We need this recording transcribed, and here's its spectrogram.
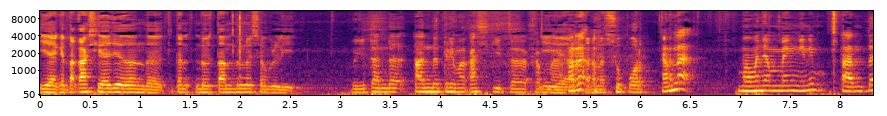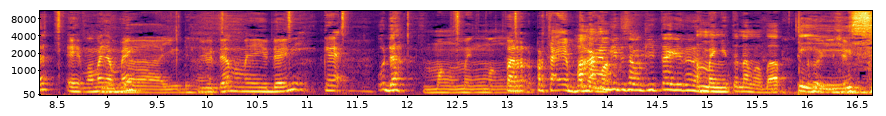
Iya kita kasih aja tante. Kita tante usah beli. bagi tanda tanda terima kasih kita karena Iya, Karena- karena, support Karena mamanya Meng ini tante eh mamanya Meng Yuda. Yuda mamanya Yuda ini kayak udah Emang emang emang. per- percaya banget Nama- gitu sama kita gitu. Emang itu nama baptis.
